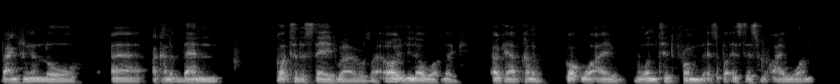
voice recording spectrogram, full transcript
banking and law, uh, I kind of then got to the stage where I was like, oh, you know what, like, okay, I've kind of got what I wanted from this, but is this what I want?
